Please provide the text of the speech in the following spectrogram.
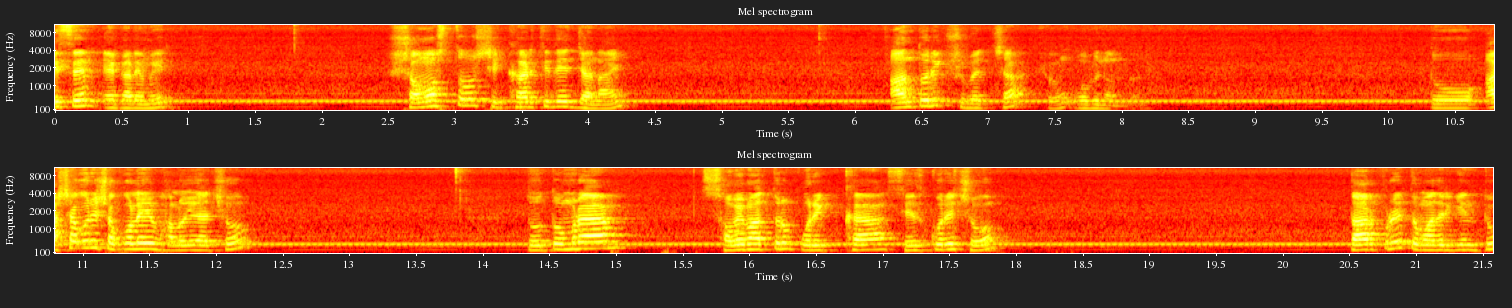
এস এম একাডেমির সমস্ত শিক্ষার্থীদের জানাই আন্তরিক শুভেচ্ছা এবং অভিনন্দন। তো আশা করি সকলে ভালোই আছো। তো তোমরা সবেমাত্র পরীক্ষা শেষ করেছ। তারপরে তোমাদের কিন্তু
